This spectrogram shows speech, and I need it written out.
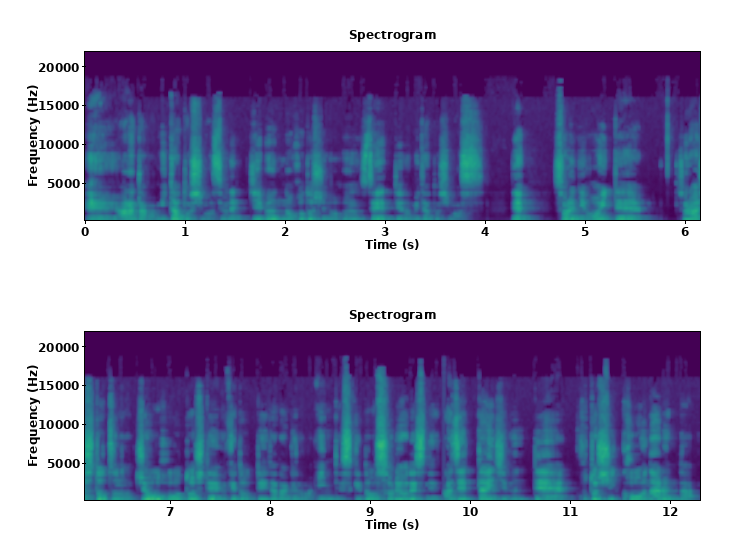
えー、あなたが見たとしますよね。自分の今年の運勢っていうのを見たとします。で、それにおいて、それは一つの情報として受け取っていただくのはいいんですけど、それをですね、あ、絶対自分って今年こうなるんだ、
